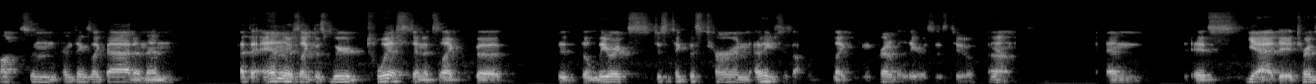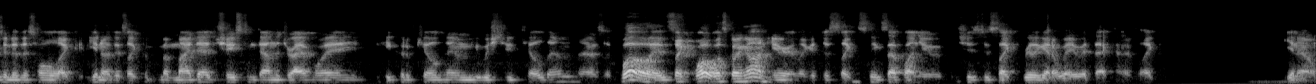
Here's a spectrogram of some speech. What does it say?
yeah and, and things like that and then at the end there's like this weird twist and it's like the the, the lyrics just take this turn i think it's just like incredible lyricist too. Yeah. Um, and it's yeah, it, it turns into this whole like you know, there's like my dad chased him down the driveway. He could have killed him. He wished you'd killed him. And I was like, whoa! It's like, whoa, what's going on here? Like it just like sneaks up on you. She's just like really got away with that kind of like, you know,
